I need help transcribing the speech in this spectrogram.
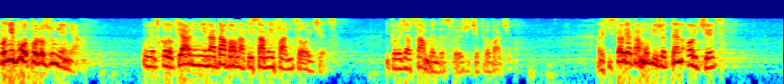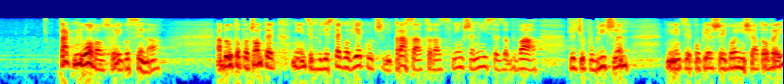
bo nie było porozumienia. Mówiąc kolokwialnie, nie nadawał na tej samej fali co ojciec. I powiedział: Sam będę swoje życie prowadził. Ale historia ta mówi, że ten ojciec tak miłował swojego syna, a był to początek mniej więcej XX wieku, czyli prasa coraz większe miejsce zdobywała w życiu publicznym, mniej więcej po I wojnie światowej.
